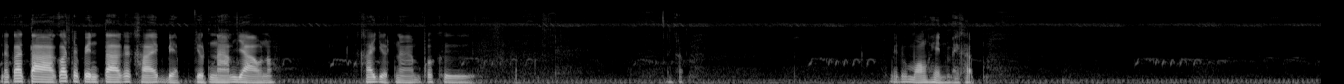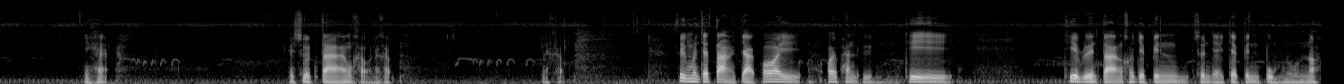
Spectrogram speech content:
แล้วก็ตาก็จะเป็นตาคล้ายๆแบบหยดน้ำยาวเนาะคล้ายหยดน้ำก็คือนะครับไม่รู้มองเห็นไหมครับนี่ฮะในส่วนตาของเขานะครับนะครับ ซึ่งมันจะต่างจากอ้อยอ้อยพันธุ์อื่นที่ ที่บริเวณต่างเขาจะเป็นส่วนใหญ่จะเป็นปุ่มนูนเนาะ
